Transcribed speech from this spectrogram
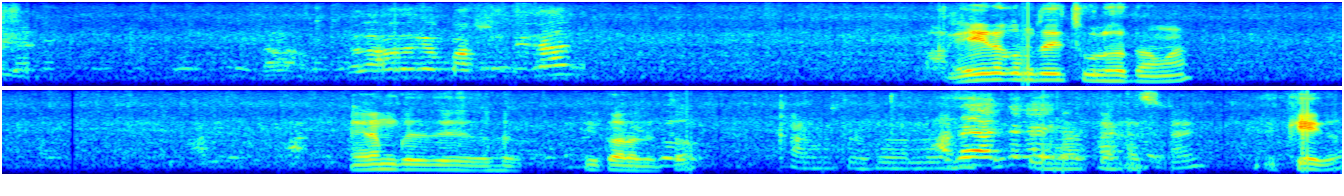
দাঁড়াও। এইরকম যদি চুল হতো আমার এরকম করে যদি কি করা যেত। আচ্ছা, কে গো?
